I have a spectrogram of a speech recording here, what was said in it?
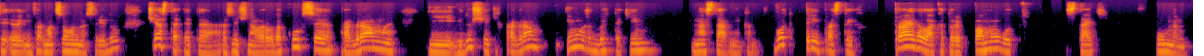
э, информационную среду. Часто это различного рода курсы, программы, и ведущий этих программ и может быть таким наставником. Вот три простых правила, которые помогут стать умным.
